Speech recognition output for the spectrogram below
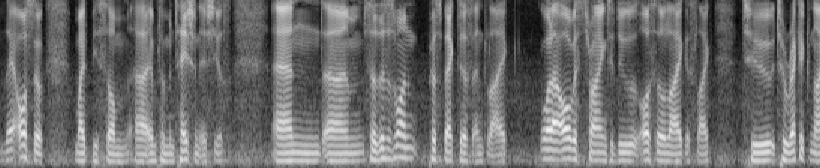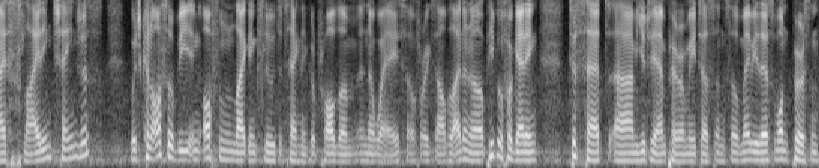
there also might be some uh, implementation issues. And um, so this is one perspective, and like what I'm always trying to do also like is like to to recognize sliding changes, which can also be in, often like include a technical problem in a way. So for example, I don't know, people forgetting to set um, UTM parameters, and so maybe there's one person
